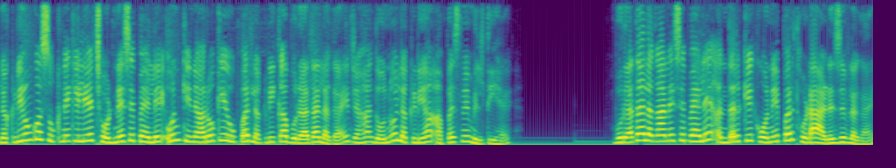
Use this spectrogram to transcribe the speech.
लकड़ियों को सूखने के लिए छोड़ने से पहले उन किनारों के ऊपर लकड़ी का बुरादा लगाए, जहाँ दोनों लकड़ियाँ आपस में मिलती है। बुरादा लगाने से पहले अंदर के कोने पर थोड़ा एडेसिव लगाए।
